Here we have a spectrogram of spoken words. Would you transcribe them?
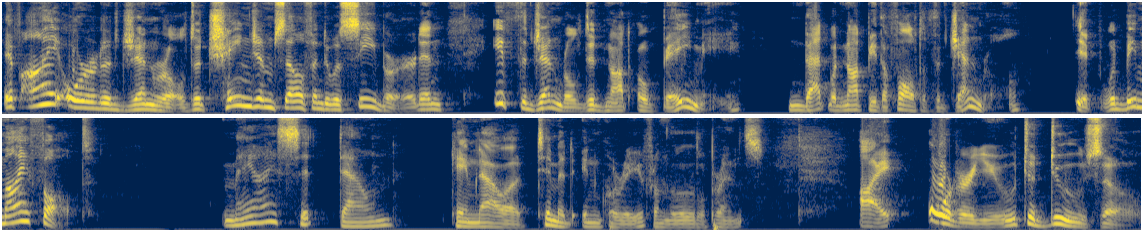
if I ordered a general to change himself into a seabird, and if the general did not obey me, that would not be the fault of the general. It would be my fault. May I sit down? came now a timid inquiry from the little prince. I order you to do so,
